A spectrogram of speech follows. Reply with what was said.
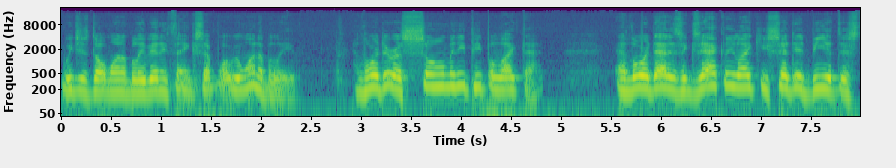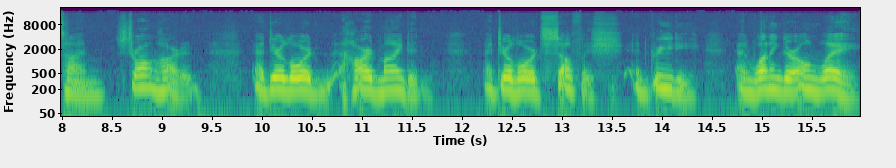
We just don't want to believe anything except what we want to believe. And Lord, there are so many people like that. And Lord, that is exactly like you said it'd be at this time strong hearted. And dear Lord, hard minded. And dear Lord, selfish and greedy and wanting their own way.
